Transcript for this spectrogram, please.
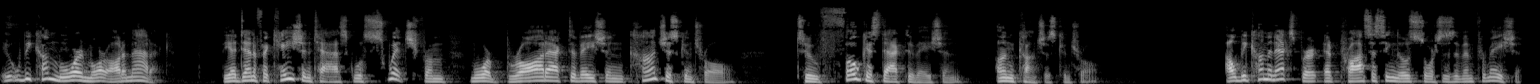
it will become more and more automatic. the identification task will switch from more broad activation, conscious control, to focused activation, unconscious control. I'll become an expert at processing those sources of information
